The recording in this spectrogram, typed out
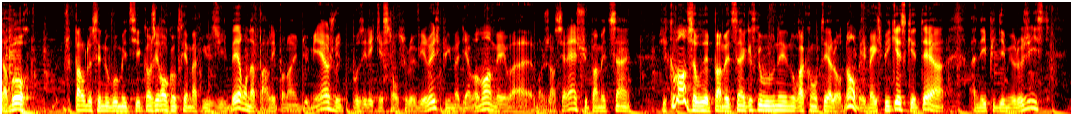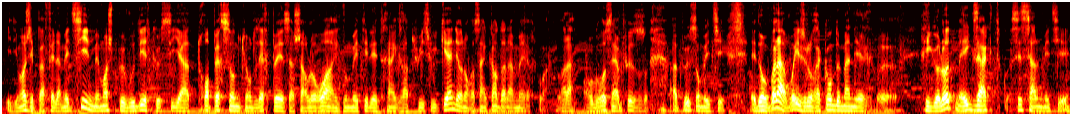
D'abord, je parle de ces nouveaux métiers. Quand j'ai rencontré Marius Gilbert, on a parlé pendant une demi-heure, je lui ai posé des questions sur le virus, puis il m'a dit à un moment, mais moi j'en sais rien, je ne suis pas médecin. J'ai dit, comment ça vous n'êtes pas médecin? Qu'est-ce que vous venez nous raconter? Alors Non, mais il m'a expliqué ce qu'était un épidémiologiste. Il dit, moi, j'ai pas fait la médecine, mais moi, je peux vous dire que s'il y a trois personnes qui ont de l'herpès à Charleroi et que vous mettez des trains gratuits ce week-end, il y en aura 50 à la mer, quoi. Voilà. En gros, c'est un peu, un peu son métier. Et donc, voilà, vous voyez, je le raconte de manière euh, rigolote, mais exacte. C'est ça le métier.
